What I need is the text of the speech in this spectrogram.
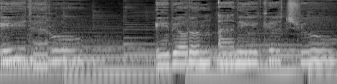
이대로 이별은 아니겠죠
